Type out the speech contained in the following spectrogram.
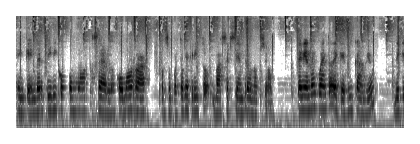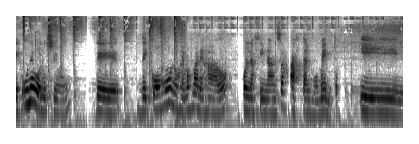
en qué invertir y cómo hacerlo, cómo ahorrar, por supuesto que cripto va a ser siempre una opción, teniendo en cuenta de que es un cambio, de que es una evolución de, cómo nos hemos manejado con las finanzas hasta el momento. Y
